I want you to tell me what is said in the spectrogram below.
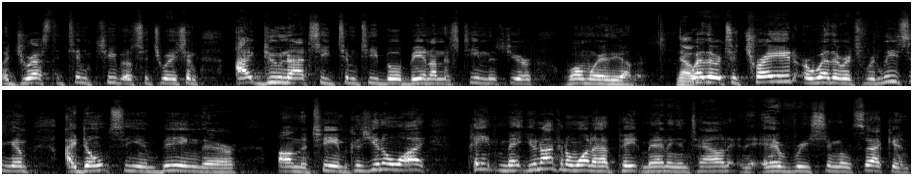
address the Tim Tebow situation. I do not see Tim Tebow being on this team this year, one way or the other. No. Whether it's a trade or whether it's releasing him, I don't see him being there on the team because you know why? Peyton, Man- you're not going to want to have Peyton Manning in town in every single second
